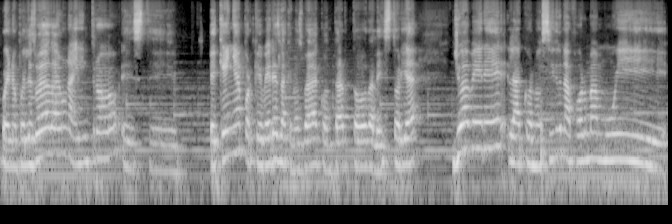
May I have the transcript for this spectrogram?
Bueno, pues les voy a dar una intro este, pequeña porque Bere es la que nos va a contar toda la historia. Yo a Bere la conocí de una forma muy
